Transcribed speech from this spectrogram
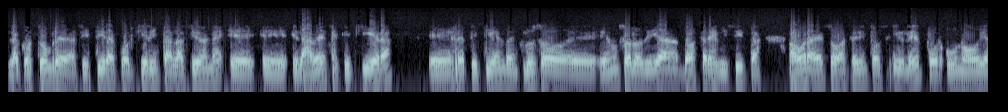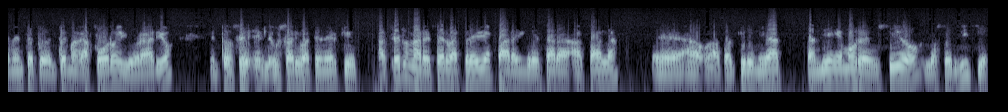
la costumbre de asistir a cualquier instalación eh, eh, las veces que quiera, eh, repitiendo incluso eh, en un solo día dos, tres visitas. Ahora eso va a ser imposible, por uno obviamente por el tema de aforo y horario. Entonces el usuario va a tener que hacer una reserva previa para ingresar a, sala, a, a cualquier unidad también hemos reducido los servicios.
